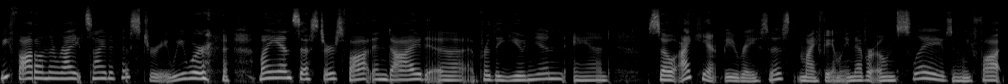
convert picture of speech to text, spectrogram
we fought on the right side of history. We were, my ancestors fought and died uh, for the Union, and so I can't be racist. My family never owned slaves, and we fought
